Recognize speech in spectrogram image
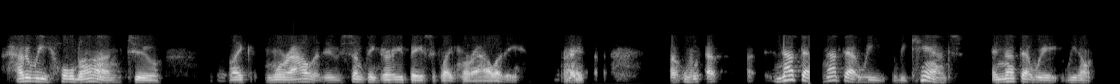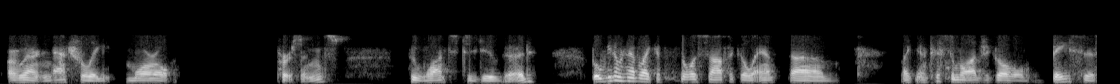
how do we hold on to like morality, It was something very basic like morality, right? Uh, not that not that we we can't, and not that we we don't or we aren't naturally moral persons who want to do good, but we don't have like a philosophical and um, like an epistemological basis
